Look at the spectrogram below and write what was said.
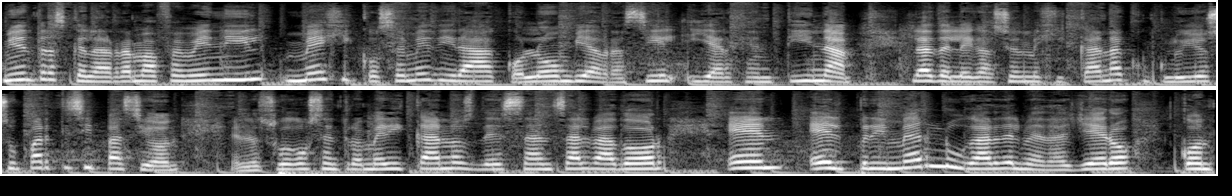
mientras que en la rama femenil México se medirá a Colombia, Brasil y Argentina. La delegación mexicana concluyó su participación en los Juegos Centroamericanos de San Salvador en el primer lugar del medallero con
